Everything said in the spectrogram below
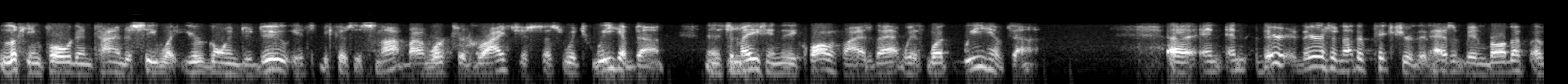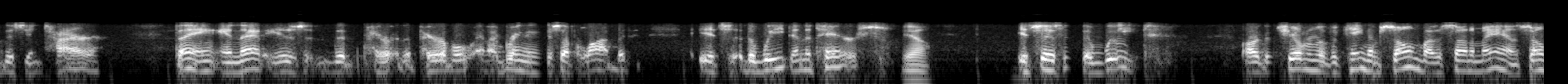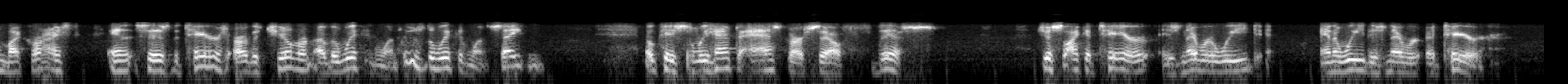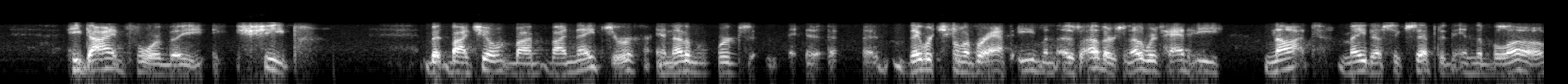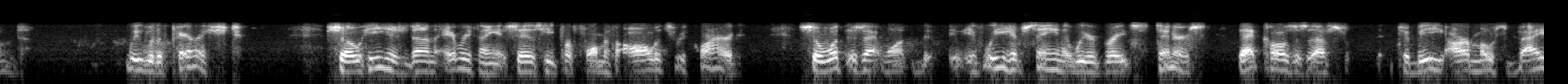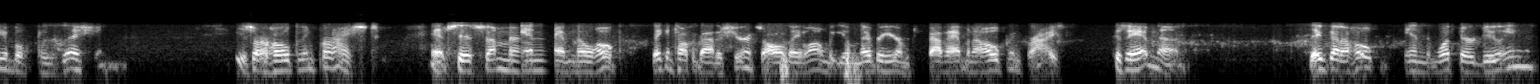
looking forward in time to see what you're going to do. It's because it's not by works of righteousness which we have done. And it's amazing that he qualifies that with what we have done. Uh, and and there there's another picture that hasn't been brought up of this entire thing, and that is the par- the parable. And I bring this up a lot, but it's the wheat and the tares. Yeah. It says the wheat are the children of the kingdom sown by the Son of Man, sown by Christ, and it says the tares are the children of the wicked one. Who's the wicked one? Satan. Okay, so we have to ask ourselves this. Just like a tare is never a weed, and a weed is never a tare. He died for the sheep, but by children, by by nature, in other words, they were children of wrath even as others. In other words, had he not made us accepted in the beloved, we would have perished. So he has done everything. It says he performeth all that's required. So what does that want? If we have seen that we are great sinners, that causes us to be our most valuable possession is our hope in Christ. And it says some men have no hope. They can talk about assurance all day long, but you'll never hear them about having a hope in Christ because they have none. They've got a hope in what they're doing.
